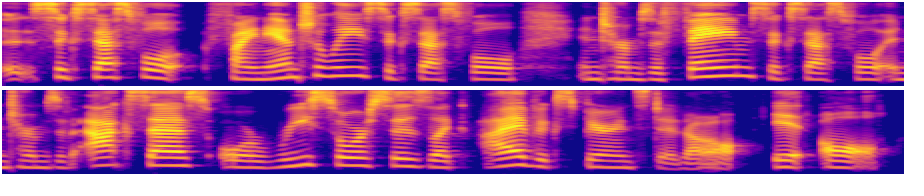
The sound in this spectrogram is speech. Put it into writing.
uh, successful financially, successful in terms of fame, successful in terms of access or resources. Like I've experienced it all, it all.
